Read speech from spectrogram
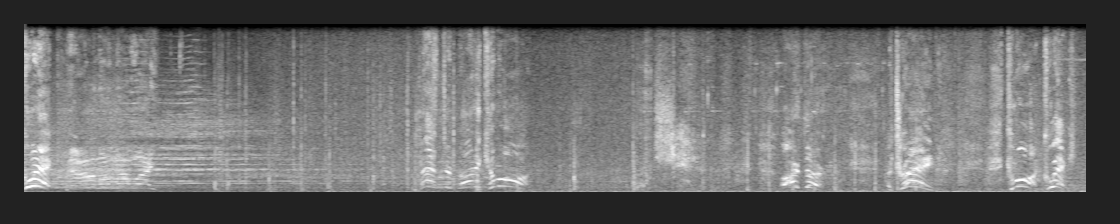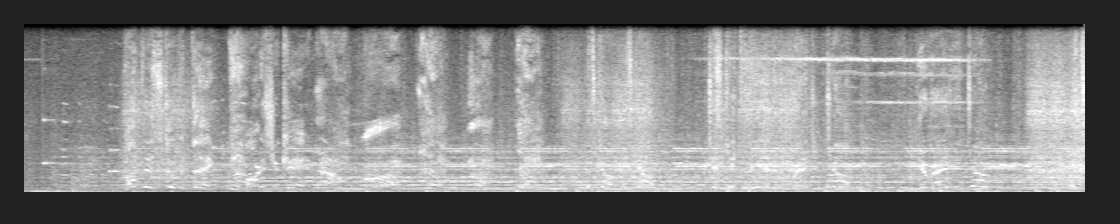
Quick! Yeah, I'm on my way. Faster, buddy, come on! Shit! Arthur! A train! Come on, quick! Pump this stupid thing! As hard as you can! Let's go, let's go! Just get to the end of the bridge and jump! Get ready to jump! It's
